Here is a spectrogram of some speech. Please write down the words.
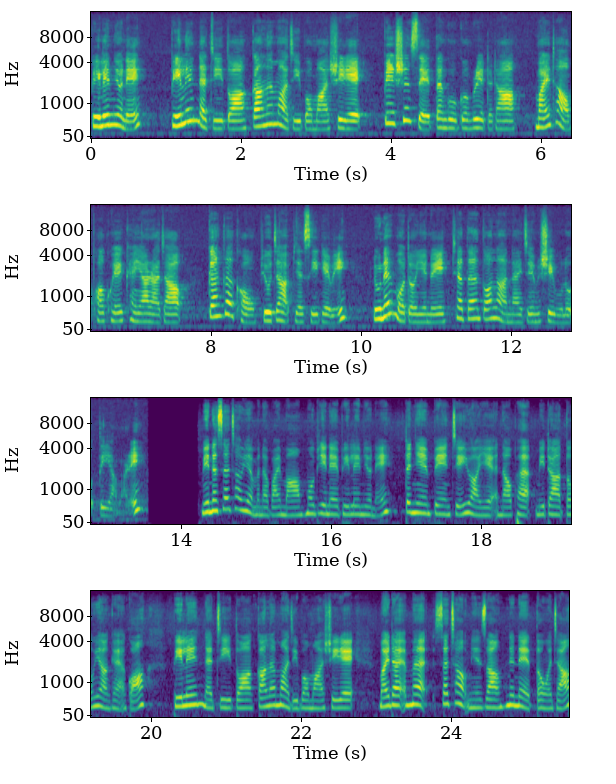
ဖေးလင်းမြို့နယ်ဖေးလင်းနဲ့ကြီးသွားကားလမ်းမကြီးပေါ်မှာရှိတဲ့ပေ80တန်ကူကွန်ကရစ်တရားမိုင်းထောင်ဖောက်ခွဲခံရတာကြောင့်ကန်းကတ်ခုံပြိုကျပျက်စီးခဲ့ပြီးလူနဲ့မော်တော်ယာဉ်တွေဖြတ်တန်းသွားလာနိုင်ခြင်းမရှိဘူးလို့သိရပါတယ်။ မေ26ရက်မနက်ပိုင်းမှာမွန်ပြည်နယ်ဘီလင်းမြို့နယ်တညင်ပင်ကျေးရွာရဲ့အနောက်ဘက်မီတာ300ခန့်အကွာဘီလင်းနက်ကြီးသွားကားလမ်းမကြီးပေါ်မှာရှိတဲ့မိုင်တိုင်အမှတ်16မြင်းဆောင်2နဲ့3အကြား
